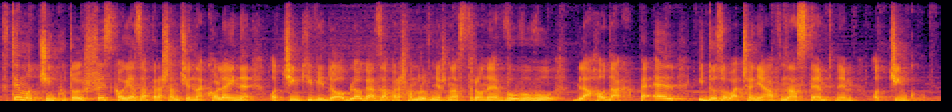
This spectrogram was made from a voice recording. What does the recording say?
W tym odcinku to już wszystko. Ja zapraszam Cię na kolejne odcinki wideobloga. Zapraszam również na stronę www.blachodach.pl i do zobaczenia w następnym odcinku.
